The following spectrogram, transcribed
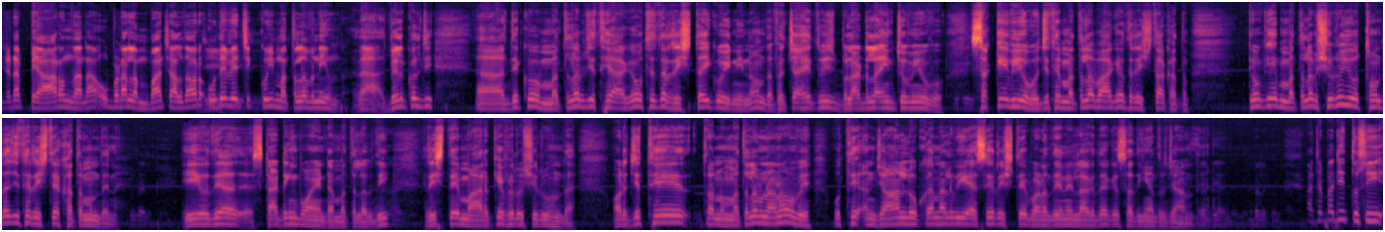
ਜਿਹੜਾ ਪਿਆਰ ਹੁੰਦਾ ਨਾ ਉਹ ਬੜਾ ਲੰਬਾ ਚੱਲਦਾ ਔਰ ਉਹਦੇ ਵਿੱਚ ਕੋਈ ਮਤਲਬ ਨਹੀਂ ਹੁੰਦਾ। ਨਾ ਬਿਲਕੁਲ ਜੀ। ਅਹ ਦੇਖੋ ਮਤਲਬ ਜਿੱਥੇ ਆ ਗਿਆ ਉੱਥੇ ਤਾਂ ਰਿਸ਼ਤਾ ਹੀ ਕੋਈ ਨਹੀਂ ਨਾ ਹੁੰਦਾ। ਫਿਰ ਚਾਹੇ ਤੁਸੀਂ ਬਲੱਡ ਲਾਈਨ ਚੋਂ ਵੀ ਹੋਵੋ ਸੱਕੇ ਵੀ ਹੋਵੋ ਜਿੱਥੇ ਮਤਲਬ ਆ ਗਿਆ ਉੱਥੇ ਰਿਸ਼ਤਾ ਖਤਮ। ਕਿਉਂਕਿ ਮਤਲਬ ਸ਼ੁਰੂ ਹੀ ਉੱਥੋਂ ਹੁੰਦਾ ਜਿੱਥੇ ਰਿਸ਼ਤੇ ਖਤਮ ਹੁੰਦੇ ਨੇ। ਇਹ ਉਹਦਾ ਸਟਾਰਟਿੰਗ ਪੁਆਇੰਟ ਆ ਮਤਲਬ ਦੀ, ਰਿਸ਼ਤੇ ਮਾਰ ਕੇ ਫਿਰ ਉਹ ਸ਼ੁਰੂ ਹੁੰਦਾ। ਔਰ ਜਿੱਥੇ ਤੁਹਾਨੂੰ ਮਤਲਬ ਨਾ ਨਾ ਹੋਵੇ, ਉੱਥੇ ਅਣਜਾਣ ਲੋਕਾਂ ਨਾਲ ਵੀ ਐਸੇ ਰਿਸ਼ਤੇ ਬਣਦੇ ਨੇ, ਲੱਗਦਾ ਕਿ ਸਦੀਆਂ ਤੋਂ ਜਾਣਦੇ ਨੇ। ਬਿਲਕੁਲ। ਅੱਛਾ ਭਾਜੀ, ਤੁਸੀਂ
